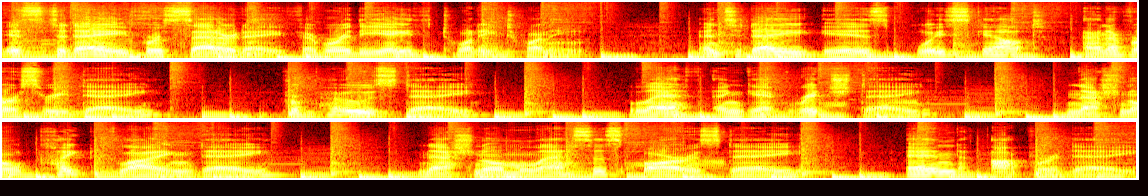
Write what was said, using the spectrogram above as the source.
It's today for Saturday, February the 8th, 2020. And today is Boy Scout Anniversary Day, Propose Day, Laugh and Get Rich Day, National Kite Flying Day, National Molasses Bars Day, and Opera Day.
